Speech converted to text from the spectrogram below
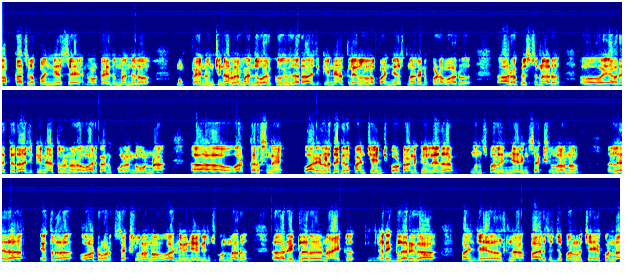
ఆప్కాస్లో పనిచేసే నూట ఐదు మందిలో ముప్పై నుంచి నలభై మంది వరకు వివిధ రాజకీయ నేతలు ఇళ్ళలో పనిచేస్తున్నారని కూడా వారు ఆరోపిస్తున్నారు. ఎవరైతే రాజకీయ నేతలు ఉన్నారో వారికి అనుకూలంగా ఉన్న వర్కర్స్ని వారి ఇళ్ళ దగ్గర పని చేయించుకోవడానికి లేదా మున్సిపల్ ఇంజనీరింగ్ సెక్షన్ లోను లేదా ఇతర వాటర్ వర్క్ సెక్షన్లను వారిని వినియోగించుకుంటున్నారు. రెగ్యులర్ నాయకు రెగ్యులర్గా పనిచేయాల్సిన పారిశుద్ధ్య పనులు చేయకుండా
